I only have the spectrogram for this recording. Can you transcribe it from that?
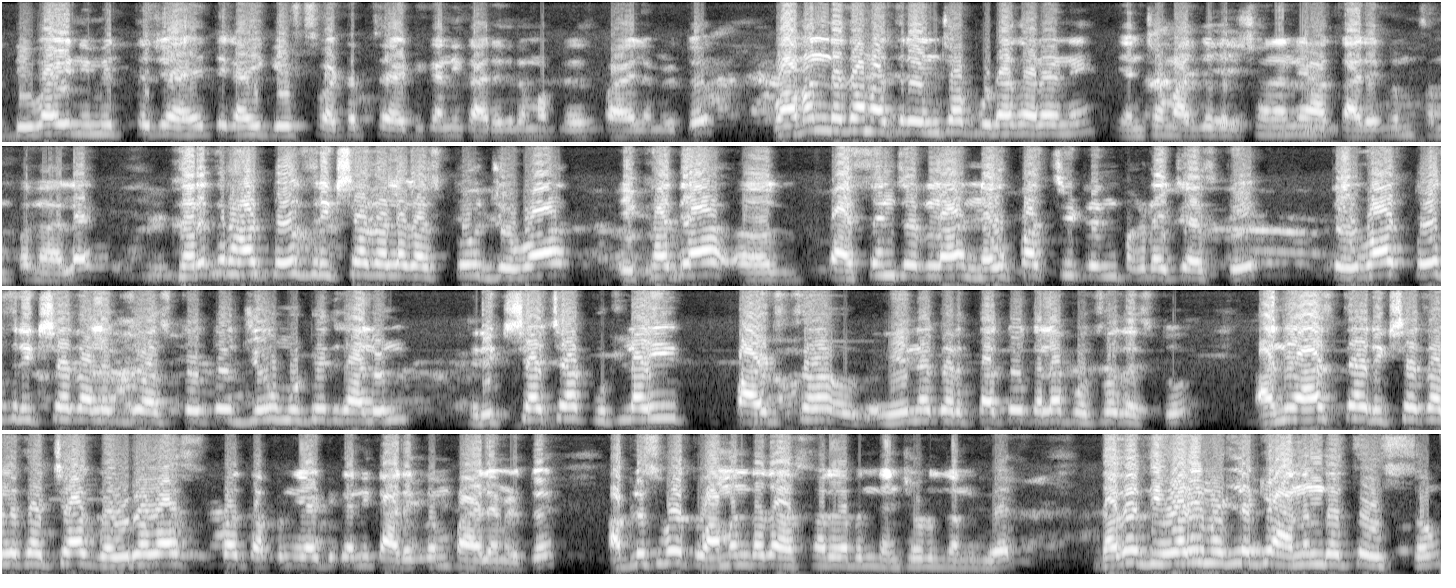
दिवाळी निमित्त जे आहे ते काही गिफ्ट वाटपचा या ठिकाणी कार्यक्रम आपल्याला पाहायला मिळतोय. वामनदादा मात्र यांच्या पुढाकाराने यांच्या मार्गदर्शनाने हा कार्यक्रम संपन्न आलाय खरं तर हा तोच रिक्षा चालक असतो जेव्हा एखाद्या पॅसेंजरला नऊ पाचची ट्रेन पकडायची असते तेव्हा तोच रिक्षा चालक जो असतो तो जीव मुठीत घालून रिक्षाच्या कुठल्याही पार्टचं हे न करता तो त्याला पोचवत असतो. आणि आज त्या रिक्षा चालकाच्या गौरवास्पद आपण या ठिकाणी कार्यक्रम पाहायला मिळतोय. आपल्यासोबत वामन दादा असणार आहे, आपण त्यांच्याकडून जाणून घेऊयात. दादा दिवाळी म्हटलं की आनंदाचा उत्सव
